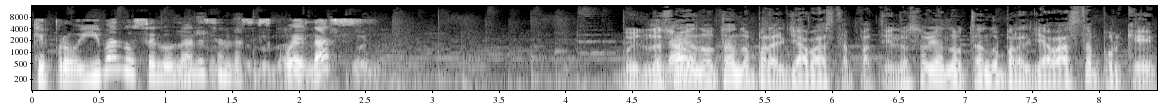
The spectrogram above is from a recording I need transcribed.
que prohíban los celulares en las escuelas? Pues lo Claro. estoy anotando para el ya basta, Pati. Lo estoy anotando para el ya basta porque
